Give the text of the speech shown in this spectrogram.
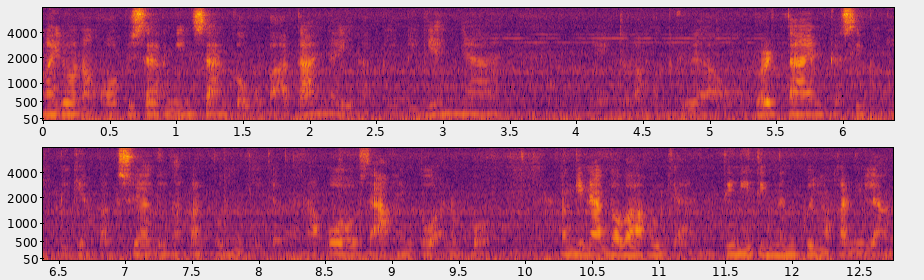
Ngayon, ang officer, minsan, kung mabata niya, yun ang bibigyan niya. Ito lang mag-overtime kasi bigyan pagsweldo dapat po hindi ganun. Ako sa akin po ano po ang ginagawa ko diyan tinitingnan ko yung kanilang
